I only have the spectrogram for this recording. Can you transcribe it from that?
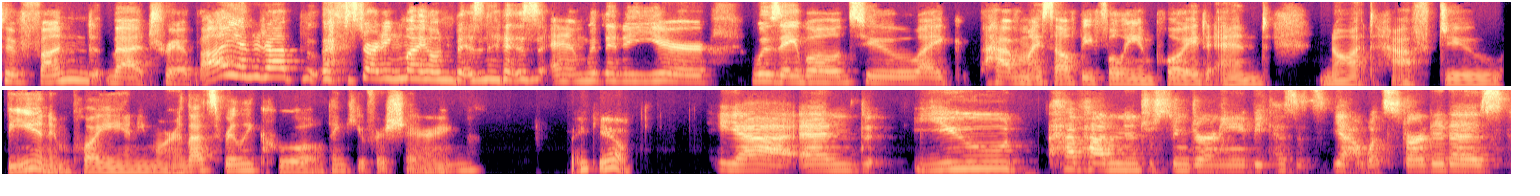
to fund that trip. I ended up starting my own business and within a year was able to like have myself be fully employed and not have to be an employee anymore. That's really cool. Thank you for sharing. Thank you. Yeah, and you have had an interesting journey because it's yeah, what started as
